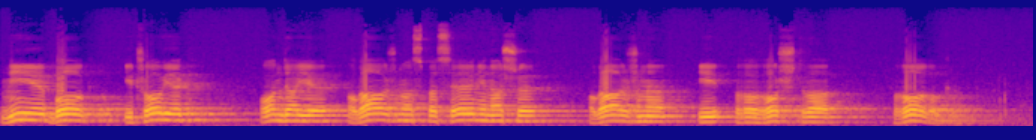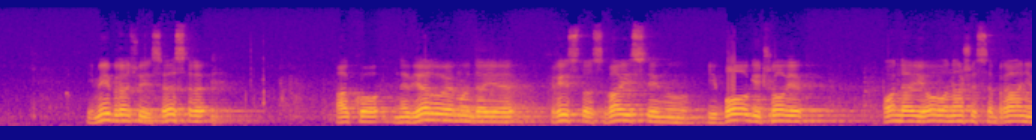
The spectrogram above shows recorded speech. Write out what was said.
nije Bog i čovjek, onda je lažno spasenje naše, lažna i proroštva proroka. I mi, braćo i sestre, ako ne vjerujemo da je Hristos vaistinu i Bog i čovjek, onda i ovo naše sabranje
